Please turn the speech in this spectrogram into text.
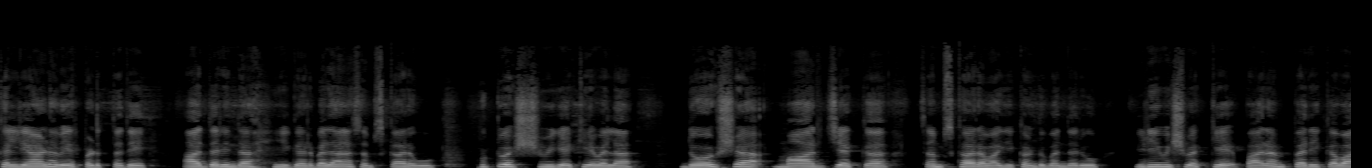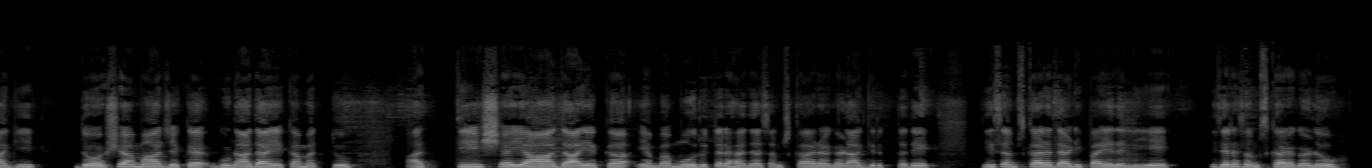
ಕಲ್ಯಾಣವೇರ್ಪಡುತ್ತದೆ ಆದ್ದರಿಂದ ಈ ಗರ್ಭದಾನ ಸಂಸ್ಕಾರವು ಹುಟ್ಟುವ ಶಿಶುವಿಗೆ ಕೇವಲ ದೋಷಮಾರ್ಜಕ ಸಂಸ್ಕಾರವಾಗಿ ಕಂಡುಬಂದರೂ ಇಡೀ ವಿಶ್ವಕ್ಕೆ ಪಾರಂಪರಿಕವಾಗಿ ದೋಷಮಾರ್ಜಕ, ಗುಣದಾಯಕ ಮತ್ತು ಅತಿಶಯಾದಾಯಕ ಎಂಬ ಮೂರು ತರಹದ ಸಂಸ್ಕಾರಗಳಾಗಿರುತ್ತದೆ. ಈ ಸಂಸ್ಕಾರದ ಅಡಿಪಾಯದಲ್ಲಿಯೇ ಇತರ ಸಂಸ್ಕಾರಗಳು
